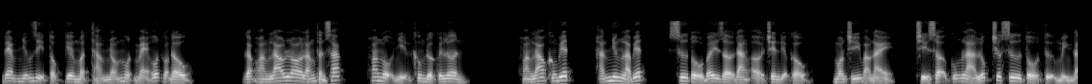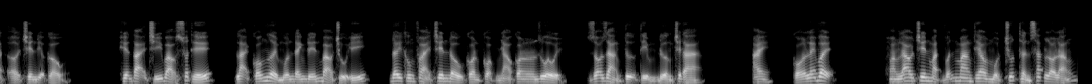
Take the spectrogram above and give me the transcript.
đem những dị tộc kia mật thám nhóm một mẹ hốt gọn đâu. Gặp hoàng lão lo lắng thần sắc, hoang nội nhịn không được quên lơn. Hoàng lão không biết, hắn nhưng là biết, sư tổ bây giờ đang ở trên địa cầu, món trí bảo này, chỉ sợ cũng là lúc trước sư tổ tự mình đặt ở trên địa cầu. Hiện tại trí bảo xuất thế, lại có người muốn đánh đến bảo chủ ý, đây không phải trên đầu con cọp nhào con ruồi, rõ ràng tự tìm đường chết ta. Ai, có lẽ vậy. Hoàng lao trên mặt vẫn mang theo một chút thần sắc lo lắng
